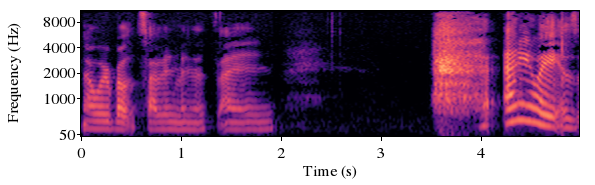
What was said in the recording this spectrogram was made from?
now we're about seven minutes in. Anyways,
